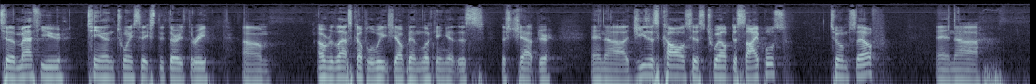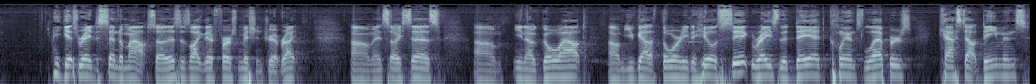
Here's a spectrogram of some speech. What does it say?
to Matthew 10 26 through 33. Um, over the last couple of weeks, y'all been looking at this, this chapter. And uh, Jesus calls his 12 disciples to himself, and uh, he gets ready to send them out. So this is like their first mission trip, right? Um, and so he says, um, you know, go out. Um, you've got authority to heal the sick, raise the dead, cleanse lepers, cast out demons.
